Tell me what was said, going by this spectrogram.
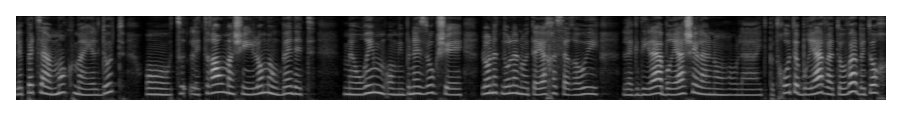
לפצע עמוק מהילדות, או לטראומה שהיא לא מעובדת מהורים או מבני זוג שלא נתנו לנו את היחס הראוי לגדילה הבריאה שלנו, או להתפתחות הבריאה והטובה בתוך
